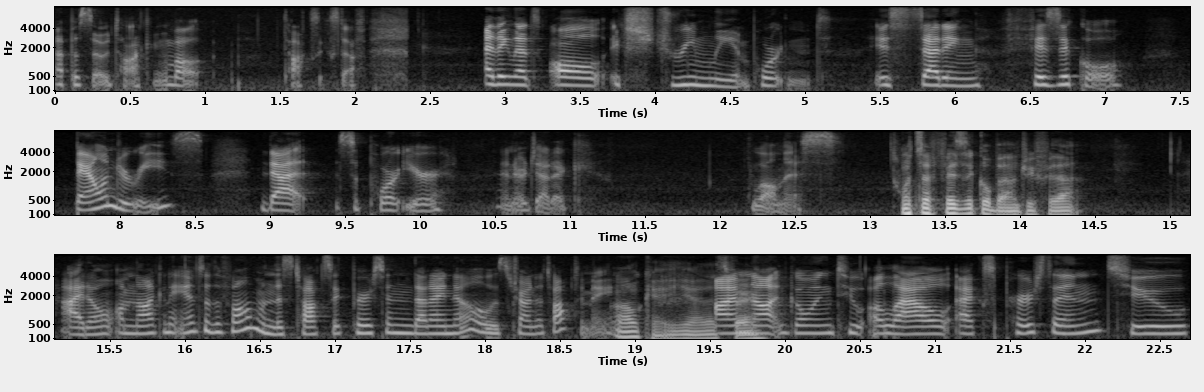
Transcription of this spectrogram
episode talking about toxic stuff. I think that's all extremely important is setting physical boundaries that support your energetic wellness. What's a physical boundary for that? I don't I'm not going to answer the phone when this toxic person that I know is trying to talk to me. Okay, yeah, that's I'm fair. not going to allow X person to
